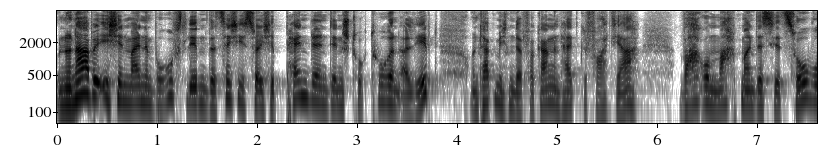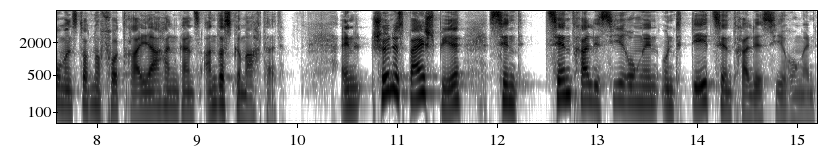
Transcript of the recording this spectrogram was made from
Und nun habe ich in meinem Berufsleben tatsächlich solche pendelnden Strukturen erlebt und habe mich in der Vergangenheit gefragt, ja, warum macht man das jetzt so, wo man es doch noch vor drei Jahren ganz anders gemacht hat? Ein schönes Beispiel sind Zentralisierungen und Dezentralisierungen.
